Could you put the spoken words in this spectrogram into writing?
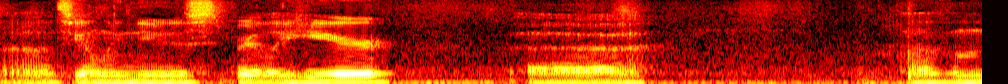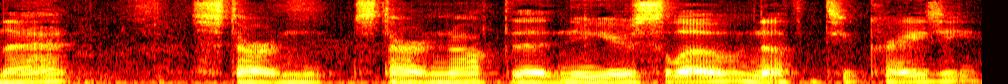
Uh, that's the only news really here. Uh, other than that, starting starting off the New Year slow, nothing too crazy.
